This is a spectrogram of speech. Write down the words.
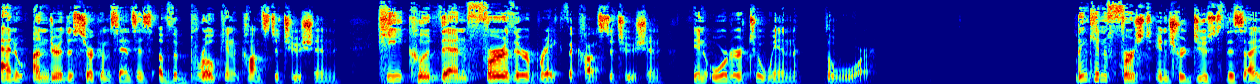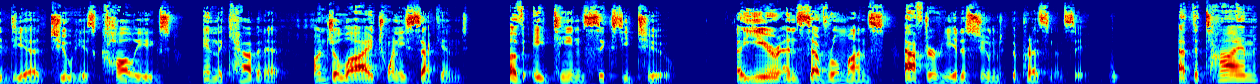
and under the circumstances of the broken Constitution, he could then further break the Constitution in order to win the war. Lincoln first introduced this idea to his colleagues in the cabinet on July 22nd of 1862, a year and several months after he had assumed the presidency. At the time,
